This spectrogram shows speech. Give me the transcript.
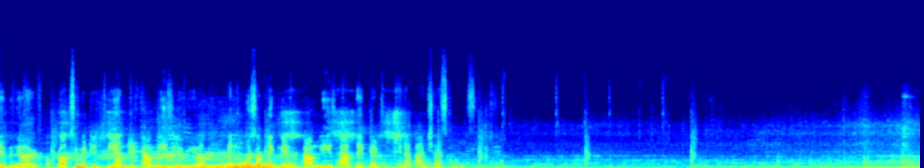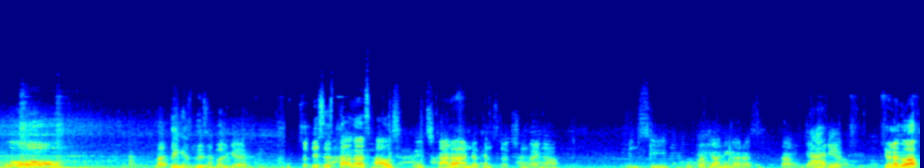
live here, approximately 300 families live here and most of the families have their kids in Akanksha schools. Whoa! Nothing is visible here. So this is Talah's house. It's kind of under construction right now. You can see upar jaane ka rasta Do. You wanna go up?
